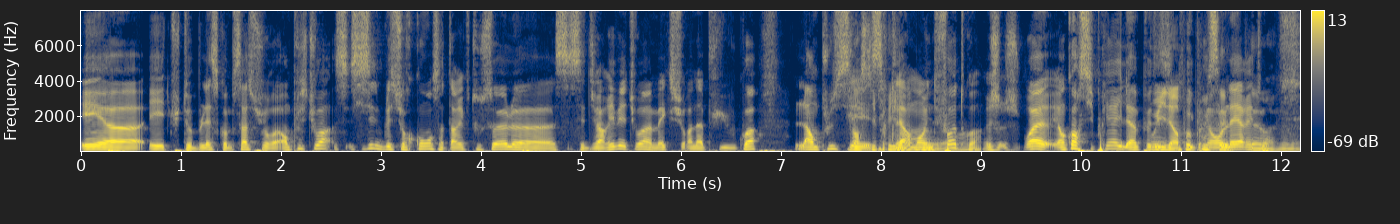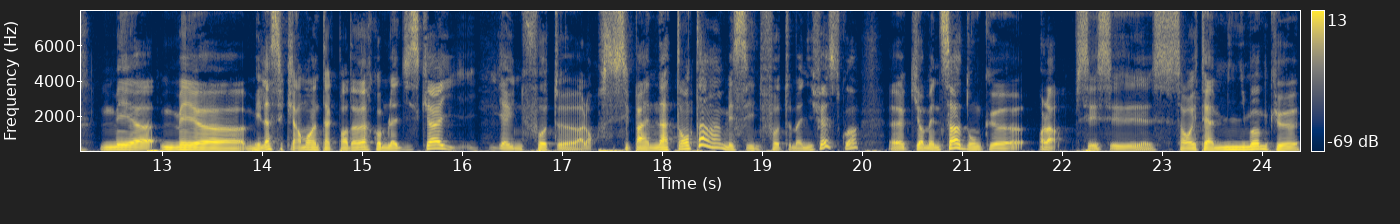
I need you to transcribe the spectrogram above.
Et, euh, et, tu te blesses comme ça sur. En plus, tu vois, si c'est une blessure con, ça t'arrive tout seul, euh, c'est déjà arrivé, tu vois, un mec sur un appui ou quoi. Là, en plus, c'est clairement une faute, quoi. ouais, et encore Cyprien, il est un peu, oui, il est un peu poussé, en l'air et tout. mais, mais, mais là, c'est clairement un tac par derrière, comme l'a dit Sky il y a une faute. Euh, alors, c'est pas un attentat, hein, mais c'est une faute manifeste, quoi, euh, qui emmène ça. Donc, euh, voilà, c'est, ça aurait été un minimum que.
